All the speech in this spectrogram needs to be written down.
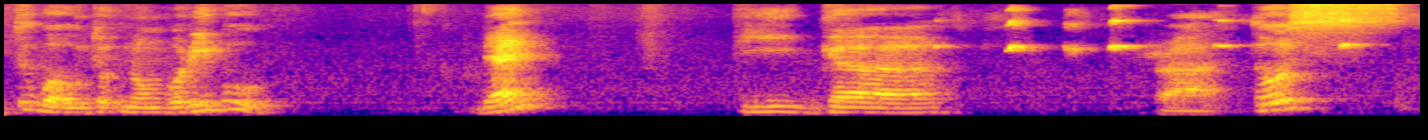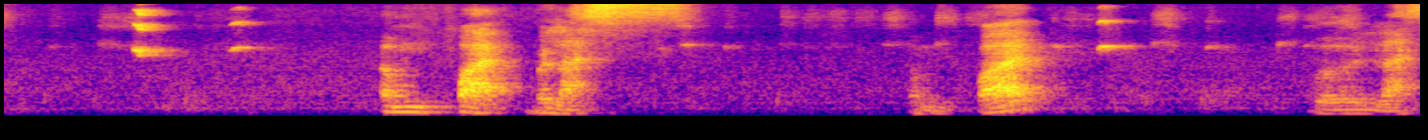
itu baru untuk nombor ribu. Dan tiga ratus empat belas. Empat belas.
